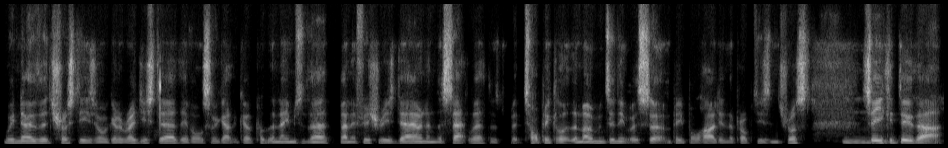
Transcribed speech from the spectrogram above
we know that trustees are going to register. They've also got to put the names of their beneficiaries down and the settlor. That's a bit topical at the moment, in it? With certain people hiding the properties in trust. Mm. So you could do that.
